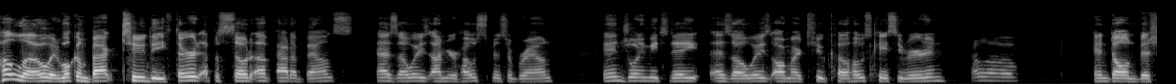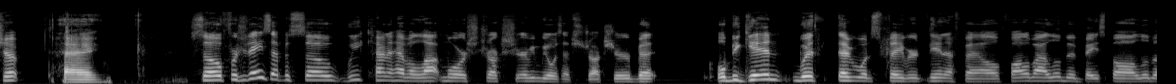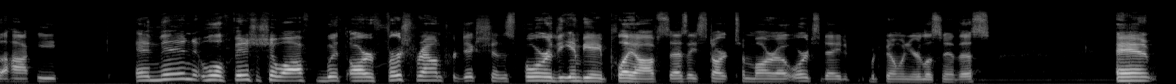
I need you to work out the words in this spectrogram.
Hello, and welcome back to the third episode of Out of Bounds. As always, I'm your host, Spencer Brown. And joining me today, as always, are my two co hosts, Casey Reardon Hello. and Dalton Bishop. Hey. So, for today's episode, we kind of have a lot more structure. I mean, we always have structure, but we'll begin with everyone's favorite, the NFL, followed by a little bit of baseball, a little bit of hockey. And then we'll finish the show off with our first round predictions for the NBA playoffs as they start tomorrow or today, depending on when you're listening to this. And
